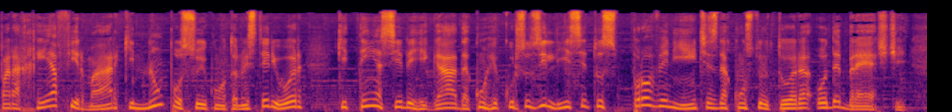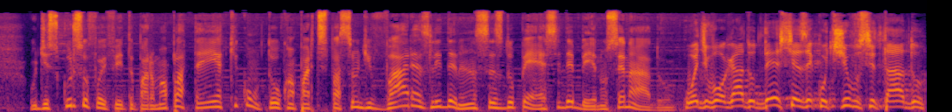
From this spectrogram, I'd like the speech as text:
para reafirmar que não possui conta no exterior que tenha sido irrigada com recursos ilícitos provenientes da construtora Odebrecht. O discurso foi feito para uma plateia que contou com a participação de várias lideranças do PSDB no Senado. O advogado deste executivo citado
